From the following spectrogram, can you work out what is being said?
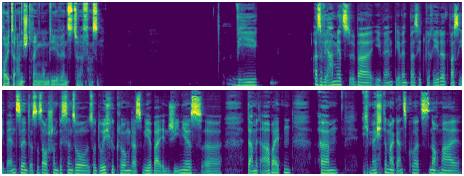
heute anstrengen, um die Events zu erfassen. Wie Also wir haben jetzt über Event, eventbasiert geredet, was Events sind. Es ist auch schon ein bisschen so, so durchgeklungen, dass wir bei Ingenious äh, damit arbeiten. Ähm, ich möchte mal ganz kurz nochmal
